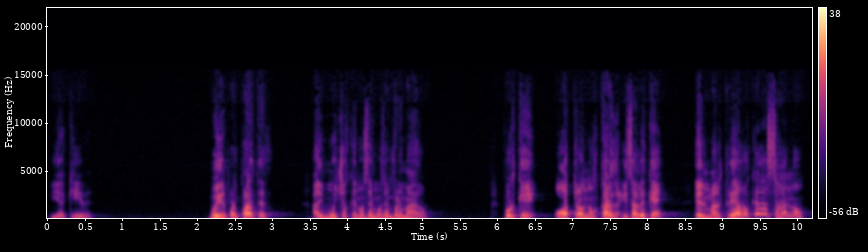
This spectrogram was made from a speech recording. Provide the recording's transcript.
y aquí ve. Voy a ir por partes. Hay muchos que nos hemos enfermado porque otros nos cargan. ¿Y sabe qué? El malcriado queda sano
